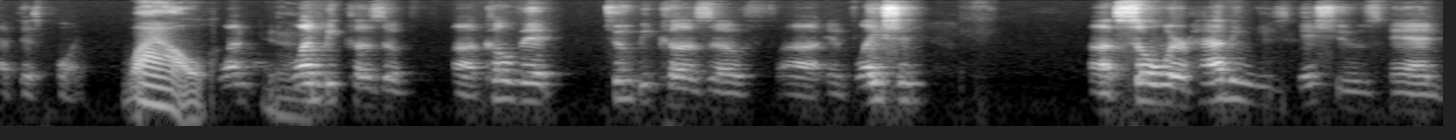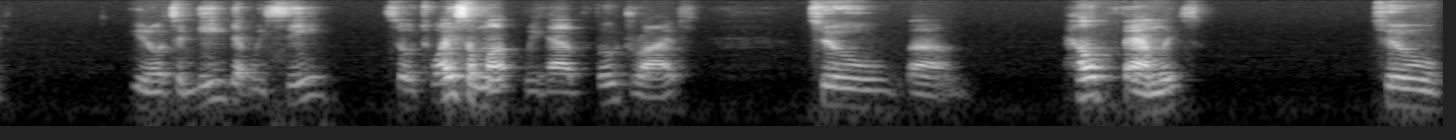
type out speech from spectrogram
at this point. Wow. One, Yeah. one because of uh, COVID, two because of uh, inflation. Uh, so we're having these issues, and you know it's a need that we see. So twice a month we have food drives to um, help families to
